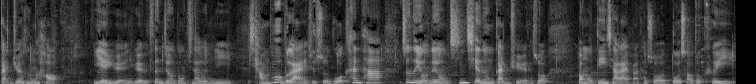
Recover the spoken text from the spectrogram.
感觉很好。演员缘分这种东西，他说你强迫不来，就是我看他真的有那种亲切那种感觉。他说帮我定下来吧，他说多少都可以，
